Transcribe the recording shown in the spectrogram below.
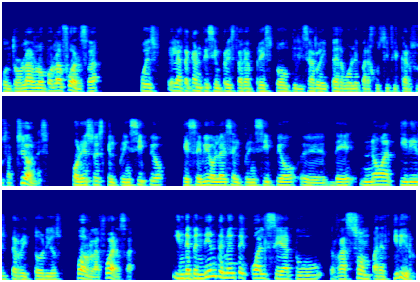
controlarlo por la fuerza, pues el atacante siempre estará presto a utilizar la hipérbole para justificar sus acciones. Por eso es que el principio que se viola es el principio eh, de no adquirir territorios por la fuerza, independientemente cuál sea tu razón para adquirirlos.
